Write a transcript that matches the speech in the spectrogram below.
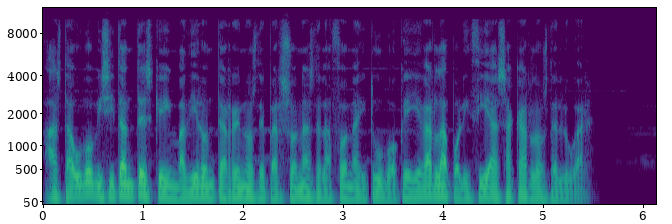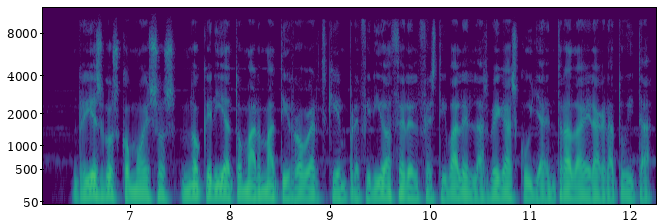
Hasta hubo visitantes que invadieron terrenos de personas de la zona y tuvo que llegar la policía a sacarlos del lugar. Riesgos como esos no quería tomar Matty Roberts quien prefirió hacer el festival en Las Vegas cuya entrada era gratuita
